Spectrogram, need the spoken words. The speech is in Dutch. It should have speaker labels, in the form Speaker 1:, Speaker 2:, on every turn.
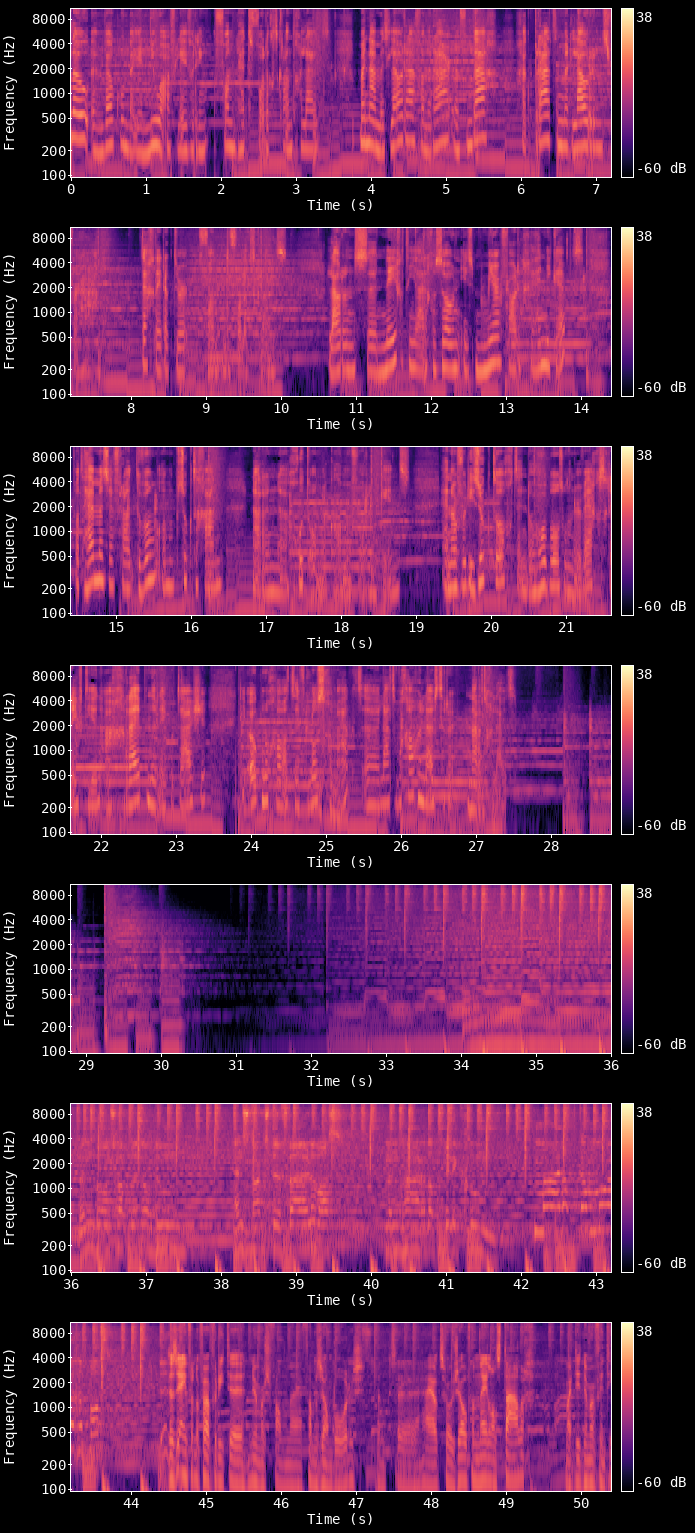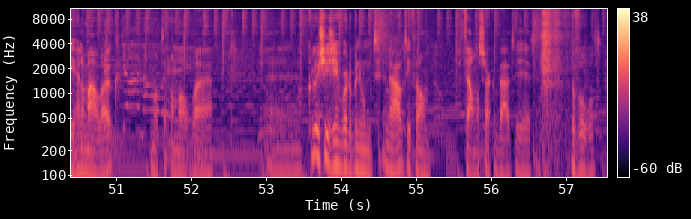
Speaker 1: Hallo en welkom bij een nieuwe aflevering van het Volkskrantgeluid. Mijn naam is Laura van der Haar en vandaag ga ik praten met Laurens Verhagen, techredacteur van de Volkskrant. Laurens' 19-jarige zoon is meervoudig gehandicapt, wat hem en zijn vrouw dwong om op zoek te gaan naar een eh, goed onderkomen voor hun kind. En over die zoektocht en de hobbels onderweg schreef hij een aangrijpende reportage die ook nogal wat heeft losgemaakt. Uh, laten we gauw gaan luisteren naar het geluid.
Speaker 2: Mijn boodschappen nog doen en straks de vuile was. Mijn haar dat wil ik groen, maar dat kan morgen pas.
Speaker 3: Dat is een van de favoriete nummers van, uh, van mijn zoon Boris. Want uh, hij houdt sowieso van Nederlandstalig. Maar dit nummer vindt hij helemaal leuk. Omdat er allemaal uh, klusjes in worden benoemd. En daar houdt hij van. Vuilniszakken buiten zetten, bijvoorbeeld.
